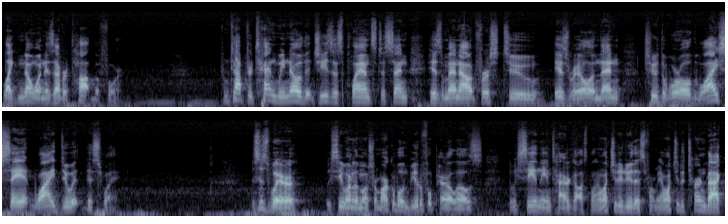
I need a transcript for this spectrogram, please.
like no one has ever taught before. From chapter 10, we know that Jesus plans to send his men out first to Israel and then to the world. Why say it? Why do it this way? This is where we see one of the most remarkable and beautiful parallels that we see in the entire gospel. And I want you to do this for me. I want you to turn back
